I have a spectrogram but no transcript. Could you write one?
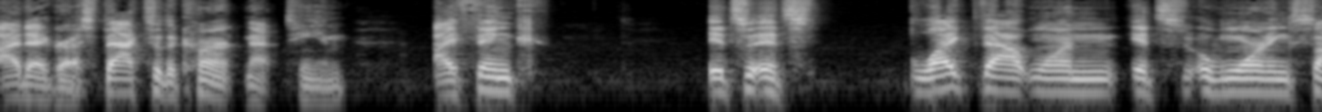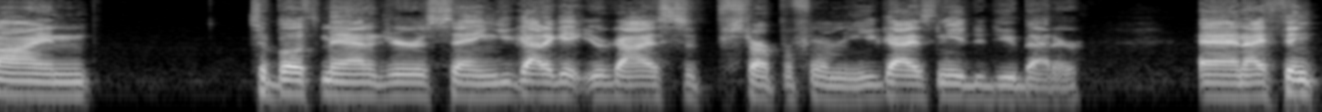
I digress. Back to the current Met team. I think it's it's like that one. It's a warning sign to both managers saying you got to get your guys to start performing. You guys need to do better. And I think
